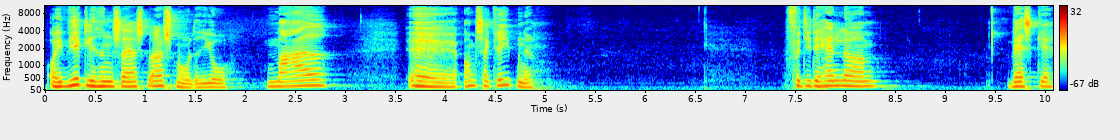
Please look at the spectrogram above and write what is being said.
Og i virkeligheden så er spørgsmålet jo meget øh, om sig gribende. Fordi det handler om, hvad skal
